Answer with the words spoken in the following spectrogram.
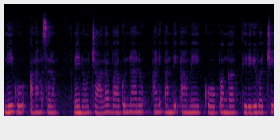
నీకు అనవసరం. నేను చాలా బాగున్నాను అని అంది ఆమె కోపంగా తిరిగి వచ్చి.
